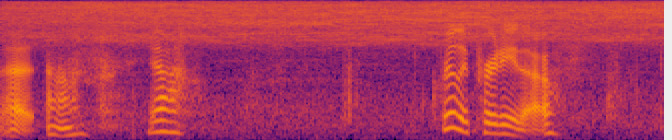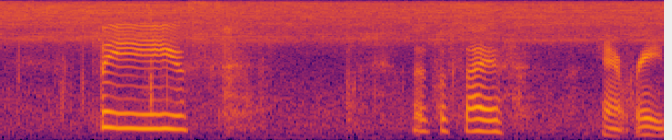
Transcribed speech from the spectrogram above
But, um, yeah. Really pretty though. Please. What's it say? Can't read.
